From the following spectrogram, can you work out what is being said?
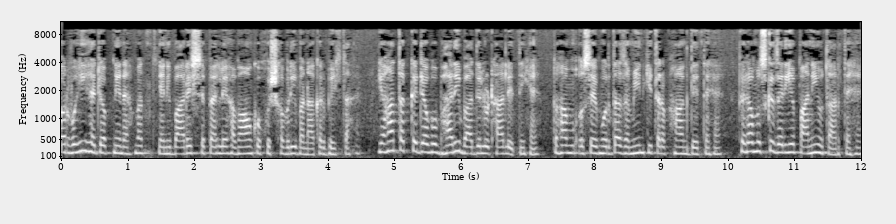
اور وہی ہے جو اپنی رحمت یعنی بارش سے پہلے ہواؤں کو خوشخبری بنا کر بھیجتا ہے۔ یہاں تک کہ جب وہ بھاری بادل اٹھا لیتی ہیں، تو ہم اسے مردہ زمین کی طرف ہانک دیتے ہیں۔ پھر ہم اس کے ذریعے پانی اتارتے ہیں۔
